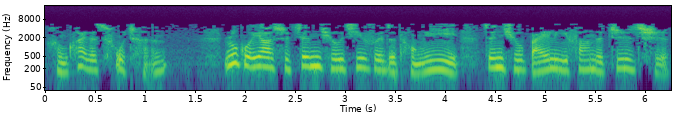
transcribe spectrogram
很快的促成。如果要是征求机会的同意，征求白立方的支持，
